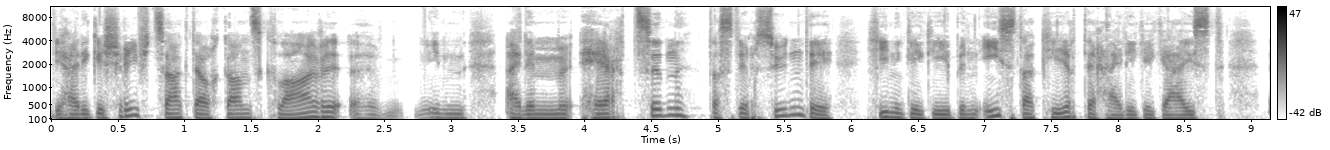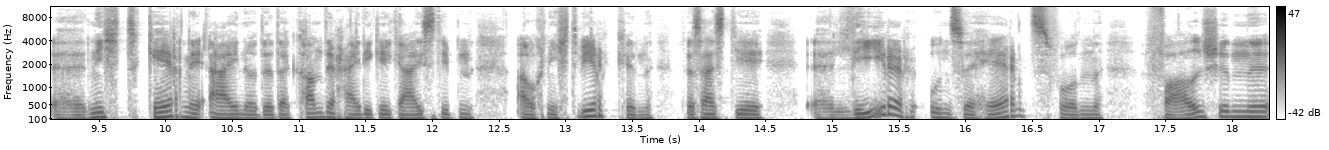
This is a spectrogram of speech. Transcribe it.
die Heilige Schrift sagt auch ganz klar, äh, in einem Herzen, das der Sünde hingegeben ist, da kehrt der Heilige Geist äh, nicht gerne ein oder da kann der Heilige Geist eben auch nicht wirken. Das heißt, je leerer unser Herz von falschen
